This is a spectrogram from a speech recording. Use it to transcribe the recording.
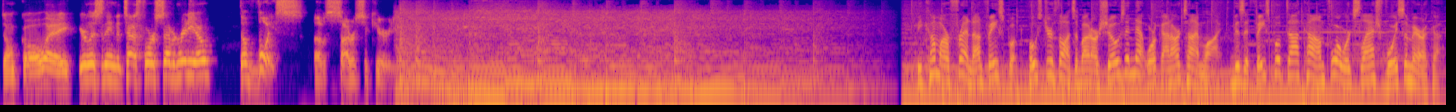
don't go away. You're listening to Task Force 7 Radio, the voice of cybersecurity. Become our friend on Facebook. Post your thoughts about our shows and network on our timeline. Visit facebook.com forward slash voice America.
